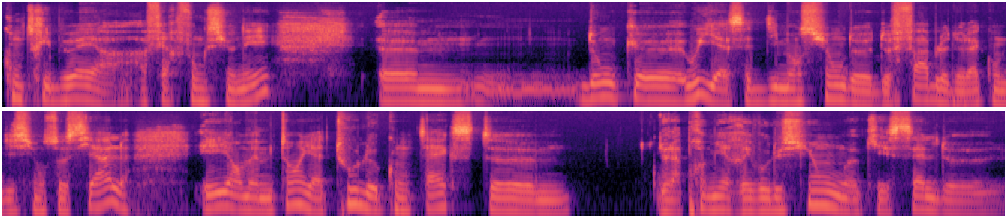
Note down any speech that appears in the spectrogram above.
contribuait à, faire fonctionner. Donc oui, il y a cette dimension de, fable de la condition sociale, et en même temps, il y a tout le contexte. De la première révolution, euh, qui est celle de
